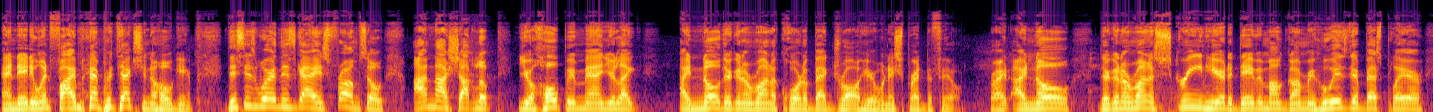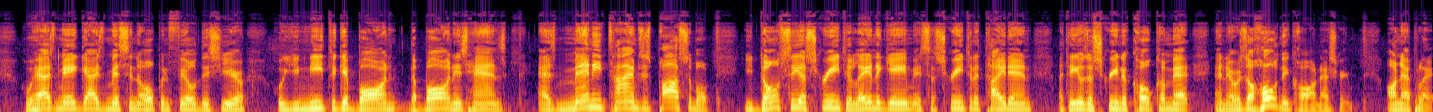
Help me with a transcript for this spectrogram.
and they went five man protection the whole game. This is where this guy is from. So I'm not shocked. Look, you're hoping, man. You're like, I know they're going to run a quarterback draw here when they spread the field, right? I know they're going to run a screen here to David Montgomery, who is their best player, who has made guys miss in the open field this year, who you need to get ball in, the ball in his hands as many times as possible. You don't see a screen to lay in the game. It's a screen to the tight end. I think it was a screen to Cole Kmet, and there was a holding call on that screen, on that play.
